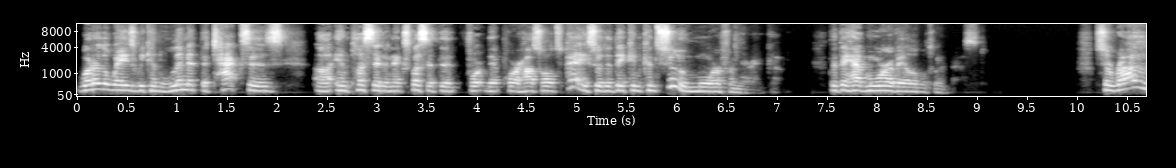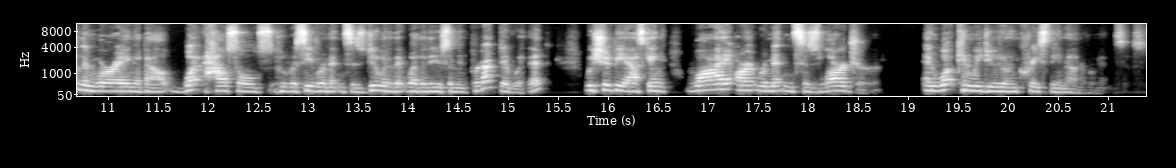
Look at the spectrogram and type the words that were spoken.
What are the ways we can limit the taxes, uh, implicit and explicit, that, for, that poor households pay so that they can consume more from their income, that they have more available to invest? So rather than worrying about what households who receive remittances do with it, whether they do something productive with it, we should be asking why aren't remittances larger and what can we do to increase the amount of remittances?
